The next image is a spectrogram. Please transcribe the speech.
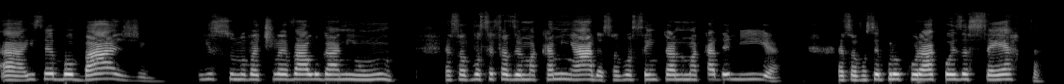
ah, isso é bobagem, isso não vai te levar a lugar nenhum. É só você fazer uma caminhada, é só você entrar numa academia, é só você procurar a coisa certa.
